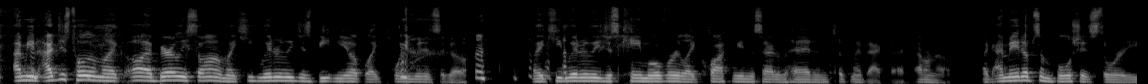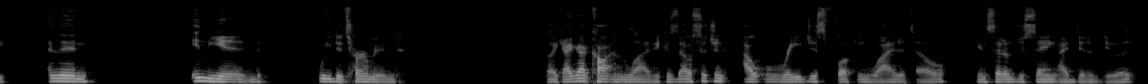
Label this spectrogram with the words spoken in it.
I mean, I just told him like, "Oh, I barely saw him. Like he literally just beat me up like 20 minutes ago." like he literally just came over, like clocked me in the side of the head and took my backpack. I don't know. Like I made up some bullshit story and then in the end we determined like I got caught in the lie because that was such an outrageous fucking lie to tell instead of just saying I didn't do it.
